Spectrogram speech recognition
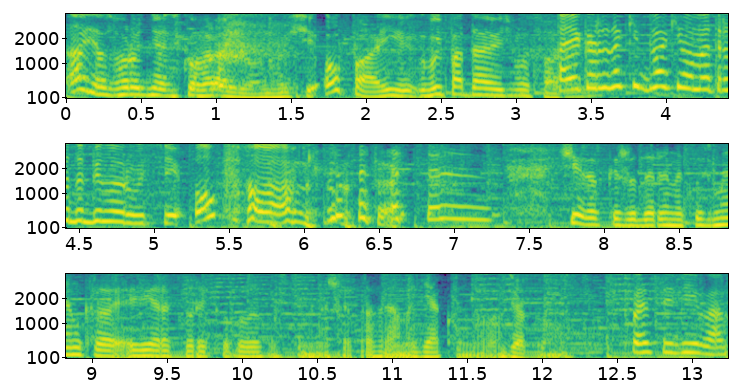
а я з Городнянського району. Всі опа, і випадають в осаду. А я кажу, такі два кілометри до Білорусі. Опа! Ще раз кажу, Дарина Кузьменко, Віра Курика були гостями нашої програми. Дякуємо вам. Дякуємо. Спасибі вам.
